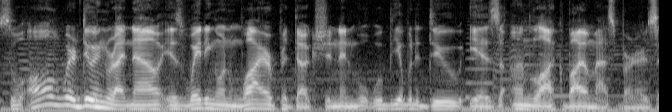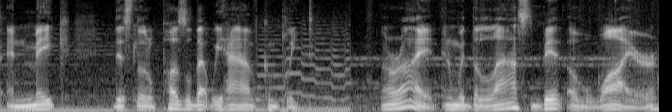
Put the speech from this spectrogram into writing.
So all we're doing right now is waiting on wire production and what we'll be able to do is unlock biomass burners and make this little puzzle that we have complete. All right, and with the last bit of wire,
